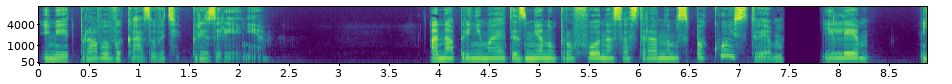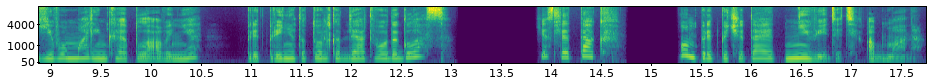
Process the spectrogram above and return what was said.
имеет право выказывать презрение. Она принимает измену Профона со странным спокойствием, или его маленькое плавание предпринято только для отвода глаз? Если так, он предпочитает не видеть обмана.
